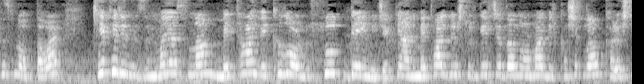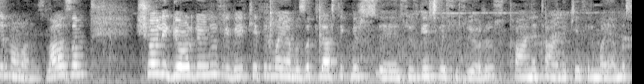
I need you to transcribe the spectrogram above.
püf nokta var. Kefirinizin mayasına metal ve klorlu su değmeyecek. Yani metal bir süzgeç ya da normal bir kaşıkla karıştırmamanız lazım. Şöyle gördüğünüz gibi kefir mayamızı plastik bir e, süzgeçle süzüyoruz. Tane tane kefir mayamız.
